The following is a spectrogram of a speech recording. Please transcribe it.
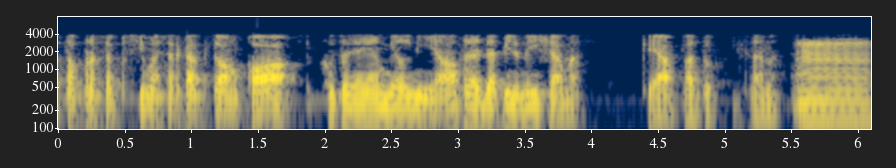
atau persepsi masyarakat Tiongkok khususnya yang milenial terhadap Indonesia mas kayak apa tuh di sana? Hmm,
